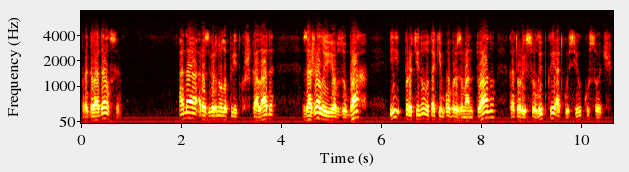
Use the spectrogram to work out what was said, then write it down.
«Проголодался?» Она развернула плитку шоколада, зажала ее в зубах и протянула таким образом Антуану, который с улыбкой откусил кусочек.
